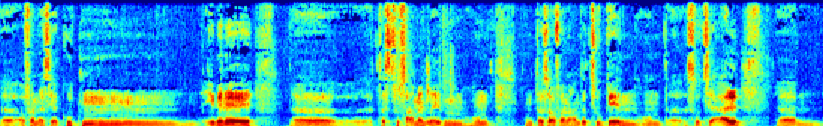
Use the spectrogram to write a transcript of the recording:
äh, auf einer sehr guten Ebene äh, das Zusammenleben und, und das Aufeinander zugehen und äh, sozial ähm,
